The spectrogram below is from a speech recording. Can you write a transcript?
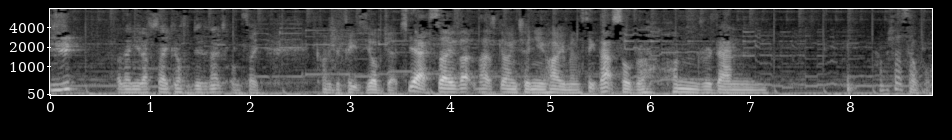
and then you'd have to take it off and do the next one. So kind of defeats the object. Yeah, so that, that's going to a new home. And I think that sold for a hundred and, how much that sell for?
